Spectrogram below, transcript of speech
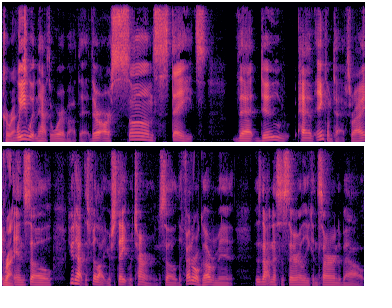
Correct. We wouldn't have to worry about that. There are some states that do have income tax, right? Right. And so you'd have to fill out your state return. So the federal government is not necessarily concerned about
